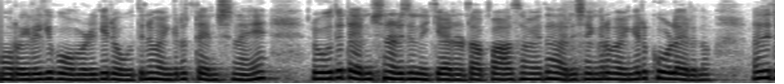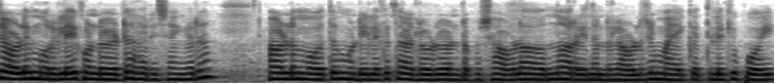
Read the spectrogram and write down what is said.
മുറിയിലേക്ക് പോകുമ്പോഴേക്കും രോഹത്തിന് ഭയങ്കര ടെൻഷനായി രോഹിത് ടെൻഷൻ അടിച്ച് നിൽക്കുകയാണ് കേട്ടോ. അപ്പോൾ ആ സമയത്ത് ഹരിശങ്കർ ഭയങ്കര കൂളായിരുന്നു എന്നിട്ട് അവളെ മുറിയിലേക്ക് കൊണ്ടുപോയിട്ട് ഹരിശങ്കർ അവളുടെ മുഖത്ത് മുടിയിലേക്ക് തലോടുകയുണ്ട് പക്ഷെ അവൾ അതൊന്നും അറിയുന്നുണ്ടല്ലോ. അവളൊരു മയക്കത്തിലേക്ക് പോയി.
